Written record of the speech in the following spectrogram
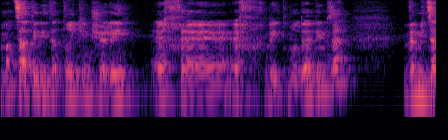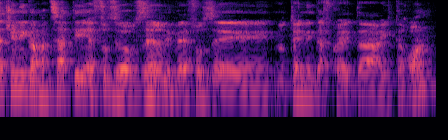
מצאתי לי את הטריקים שלי, איך, אה, איך להתמודד עם זה, ומצד שני גם מצאתי איפה זה עוזר לי ואיפה זה נותן לי דווקא את היתרון.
